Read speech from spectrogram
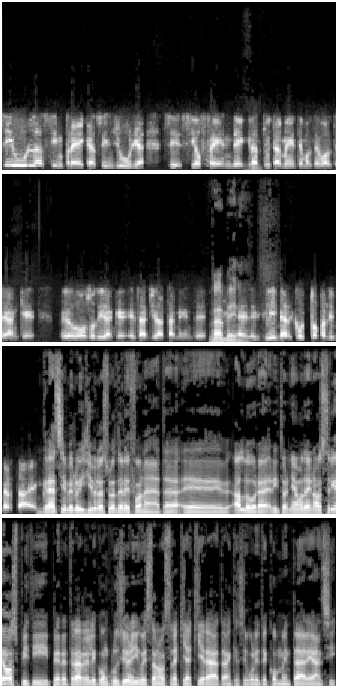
si urla, si impreca, si ingiuria, si, si offende gratuitamente, molte volte anche io oso dire anche esageratamente. Va bene. Eh, liber- con troppa libertà. Ecco. Grazie per Luigi per la sua telefonata. Eh, allora, ritorniamo dai nostri ospiti per trarre le conclusioni di questa nostra chiacchierata, anche se volete commentare, anzi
